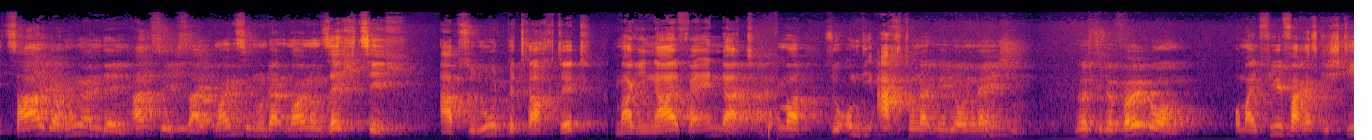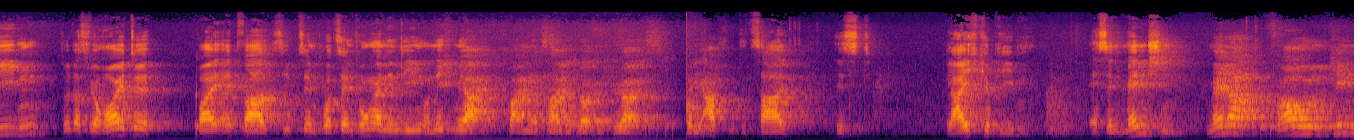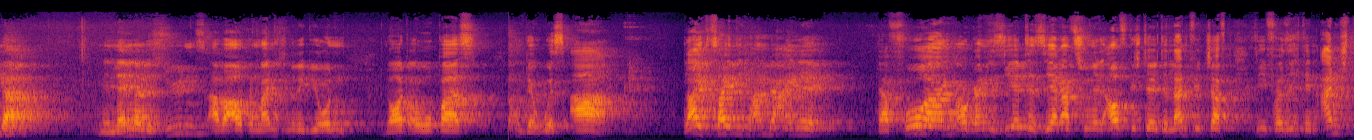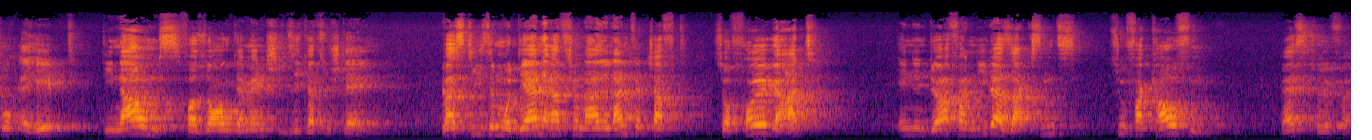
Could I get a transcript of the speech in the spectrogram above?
Die Zahl der Hungernden hat sich seit 1969 absolut betrachtet marginal verändert. Immer so um die 800 Millionen Menschen. Nur ist die Bevölkerung um ein Vielfaches gestiegen, sodass wir heute bei etwa 17 Prozent Hungernden liegen und nicht mehr bei einer Zahl, die deutlich höher ist. Aber die absolute Zahl ist gleich geblieben. Es sind Menschen, Männer, Frauen und Kinder in den Ländern des Südens, aber auch in manchen Regionen Nordeuropas und der USA. Gleichzeitig haben wir eine hervorragend organisierte, sehr rationell aufgestellte Landwirtschaft, die für sich den Anspruch erhebt, die Nahrungsversorgung der Menschen sicherzustellen. Was diese moderne, rationale Landwirtschaft zur Folge hat, in den Dörfern Niedersachsens zu verkaufen, Resthöfe,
